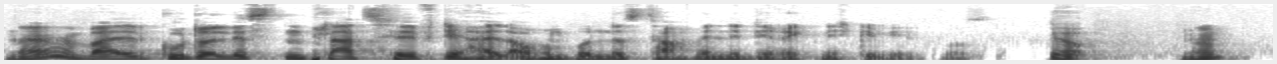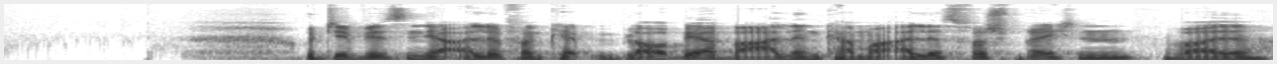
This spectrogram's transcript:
Ne? Weil guter Listenplatz hilft dir halt auch im Bundestag, wenn du direkt nicht gewählt wirst. Ja. Ne? Und wir wissen ja alle von Captain Blaubeer, Wahlen kann man alles versprechen, weil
